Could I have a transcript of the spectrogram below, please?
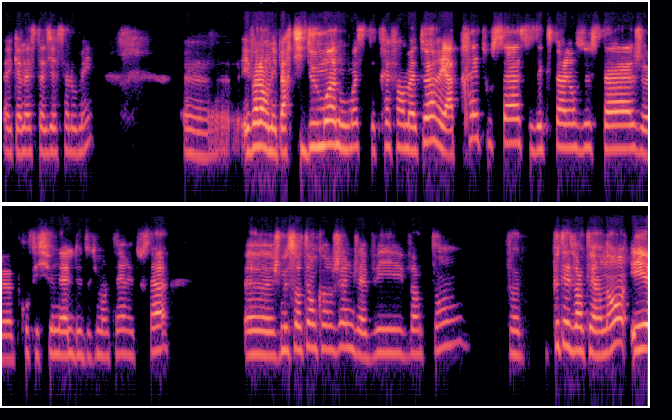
avec Anastasia Salomé. Euh, et voilà, on est parti deux mois, donc moi c'était très formateur. Et après tout ça, ces expériences de stage euh, de documentaire et tout ça, euh, je me sentais encore jeune, j'avais 20 ans, peut-être 21 ans, et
